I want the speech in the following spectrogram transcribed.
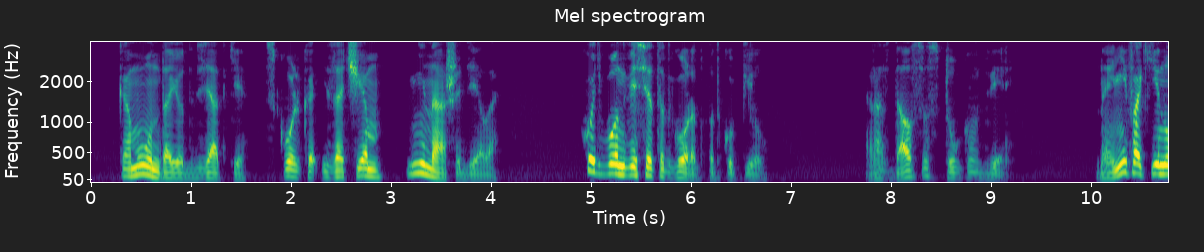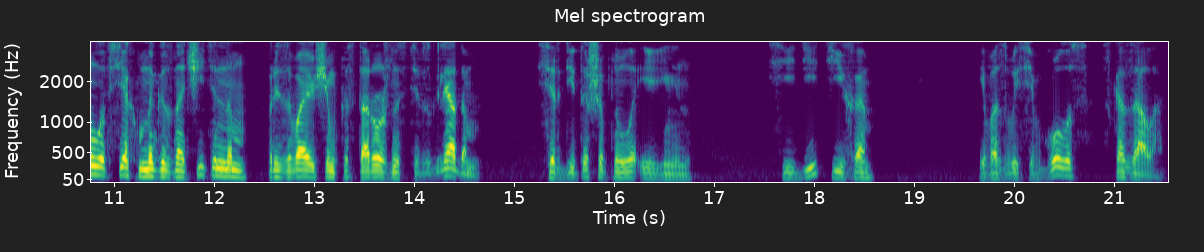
— «кому он дает взятки, сколько и зачем, не наше дело. Хоть бы он весь этот город подкупил». Раздался стук в дверь. Найниф окинула всех многозначительным, призывающим к осторожности взглядом, сердито шепнула Эгенин. «Сиди тихо!» И, возвысив голос, сказала.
